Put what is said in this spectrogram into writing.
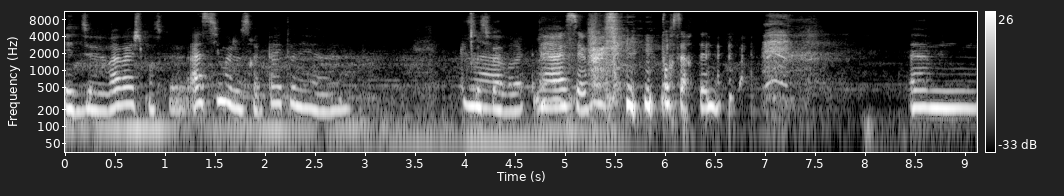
et de ouais ouais, je pense que ah si moi je serais pas étonnée que ce soit vrai. Ouais, c'est vrai, pour certaines. Euh,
